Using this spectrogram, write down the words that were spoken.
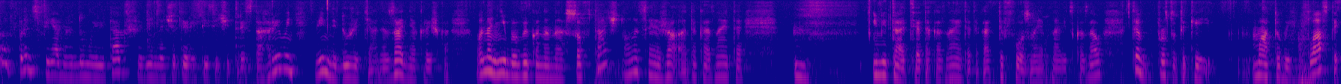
Але, в принципі, я вже думаю і так, що він на 4300 гривень він не дуже тягне. Задня кришка, вона ніби виконана touch, але це така, знаєте, імітація, така, знаєте, така тифозна, я б навіть сказав. Це просто такий матовий пластик.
